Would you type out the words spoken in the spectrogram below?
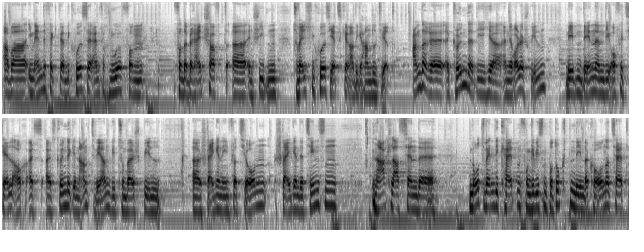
aber im Endeffekt werden die Kurse einfach nur von, von der Bereitschaft äh, entschieden, zu welchem Kurs jetzt gerade gehandelt wird. Andere äh, Gründe, die hier eine Rolle spielen, neben denen, die offiziell auch als, als Gründe genannt werden, wie zum Beispiel äh, steigende Inflation, steigende Zinsen, nachlassende Notwendigkeiten von gewissen Produkten, die in der Corona-Zeit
